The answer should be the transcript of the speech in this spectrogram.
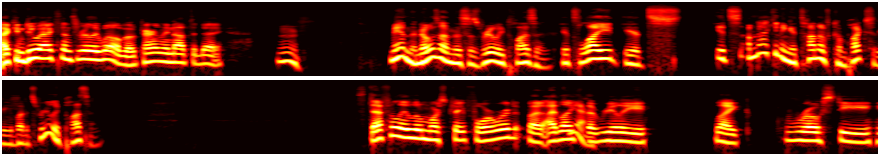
I can do accents really well, but apparently not today. Hmm. Man, the nose on this is really pleasant. It's light. It's it's. I'm not getting a ton of complexity, but it's really pleasant. It's definitely a little more straightforward, but I like Yeah. the really like roasty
